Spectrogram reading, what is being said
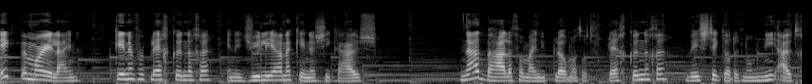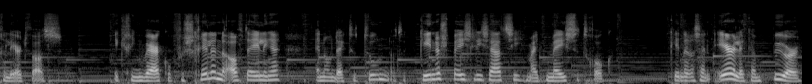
Ik ben Marjolein, kinderverpleegkundige in het Juliana Kinderziekenhuis. Na het behalen van mijn diploma tot verpleegkundige wist ik dat ik nog niet uitgeleerd was. Ik ging werken op verschillende afdelingen en ontdekte toen dat de kinderspecialisatie mij het meeste trok. Kinderen zijn eerlijk en puur,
